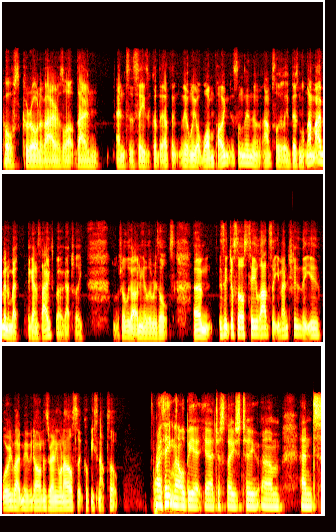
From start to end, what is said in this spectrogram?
post coronavirus lockdown end the season, could they? I think they only got one point or something. Absolutely abysmal. That might have been against Augsburg, actually. I'm not sure they got any other results. Um, is it just those two lads that you mentioned that you're worried about moving on? Is there anyone else that could be snapped up? I think that will be it. Yeah, just those two. Um, and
